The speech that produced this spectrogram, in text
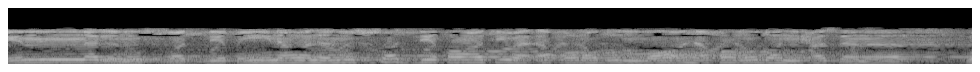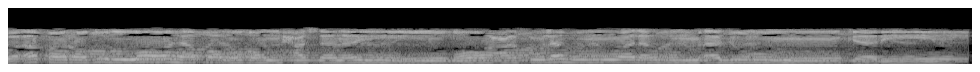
إن المصدقين والمصدقات وأقرضوا الله قرضا حسنا وأقرضوا الله قرضا حسنا يضاعف لهم ولهم أجر كريم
